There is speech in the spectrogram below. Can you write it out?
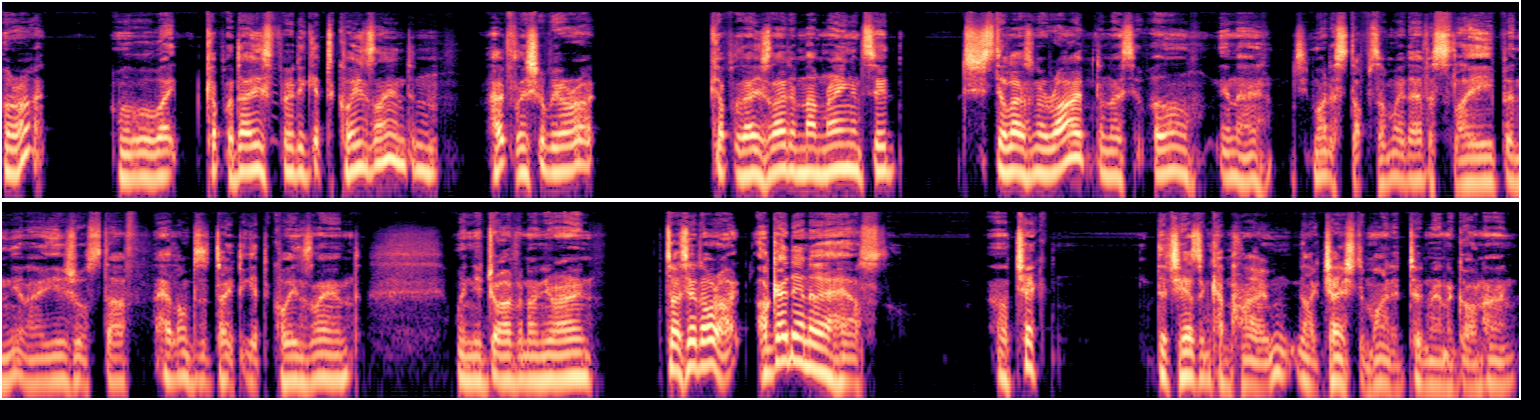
All right. Well, we'll wait a couple of days for her to get to Queensland, and hopefully she'll be all right. A couple of days later, mum rang and said, she still hasn't arrived. And I said, well, you know, she might have stopped somewhere to have a sleep and, you know, usual stuff. How long does it take to get to Queensland when you're driving on your own? So I said, all right, I'll go down to her house. I'll check that she hasn't come home, like changed her mind, had turned around and gone home.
